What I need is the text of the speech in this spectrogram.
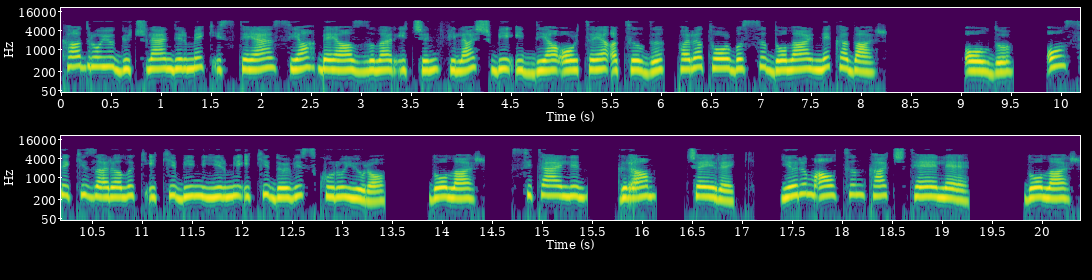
Kadroyu güçlendirmek isteyen siyah beyazlılar için flash bir iddia ortaya atıldı. Para torbası dolar ne kadar? Oldu. 18 Aralık 2022 döviz kuru euro. Dolar, sterlin, gram, çeyrek, yarım altın kaç TL? Dolar,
